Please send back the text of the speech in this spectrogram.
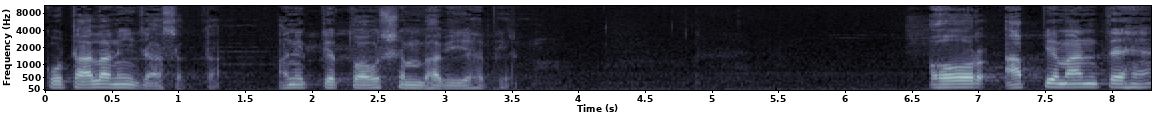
को टाला नहीं जा सकता। अनित्यत्व अवश्यंभावी है फिर। और आप्य मानते हैं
